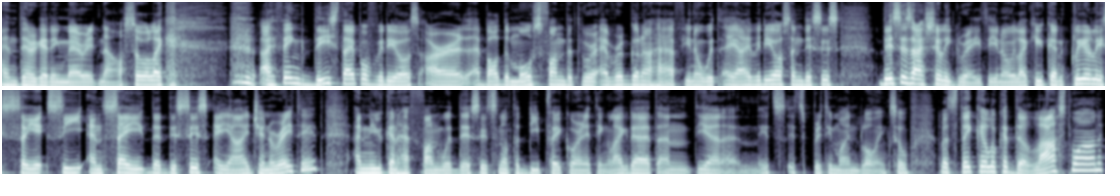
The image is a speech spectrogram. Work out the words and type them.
and they're getting married now. So like I think these type of videos are about the most fun that we're ever gonna have, you know, with AI videos. And this is this is actually great. You know, like you can clearly say see and say that this is AI generated, and you can have fun with this. It's not a deep fake or anything like that. And yeah, it's it's pretty mind blowing. So let's take a look at the last one,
